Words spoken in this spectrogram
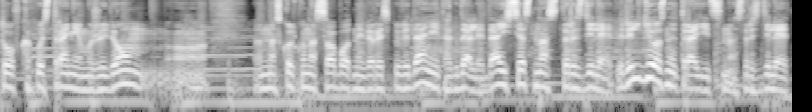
то, в какой стране мы живем, э, насколько у нас свободное вероисповедание и так далее, да, естественно, нас это разделяет. Религиозные традиции нас разделяют.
